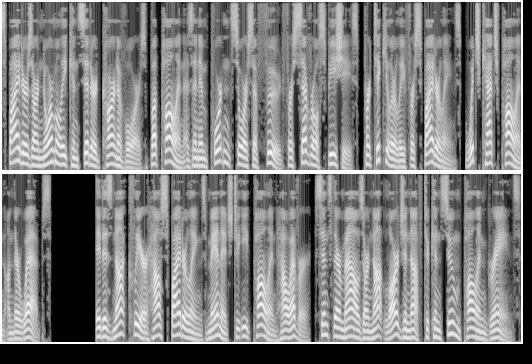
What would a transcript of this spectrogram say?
Spiders are normally considered carnivores but pollen is an important source of food for several species, particularly for spiderlings, which catch pollen on their webs. It is not clear how spiderlings manage to eat pollen however, since their mouths are not large enough to consume pollen grains.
